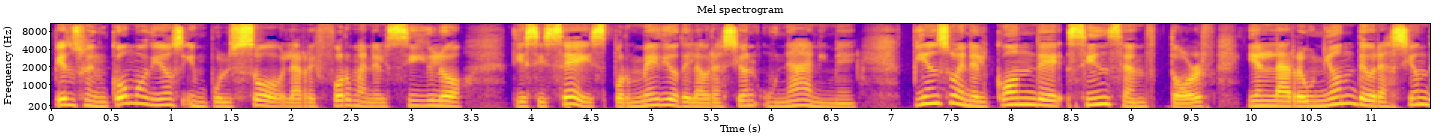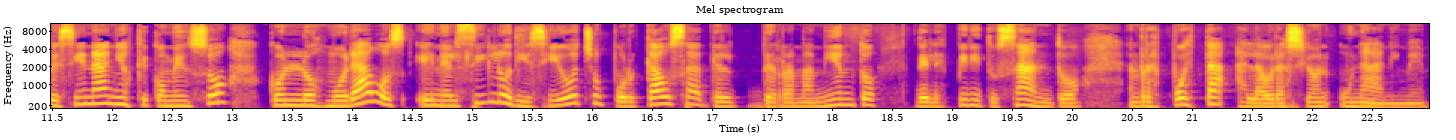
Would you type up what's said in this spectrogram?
Pienso en cómo Dios impulsó la reforma en el siglo XVI por medio de la oración unánime. Pienso en el conde Zinzendorf y en la reunión de oración de 100 años que comenzó con los moravos en el siglo XVIII por causa del derramamiento del Espíritu Santo en respuesta a la oración unánime.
